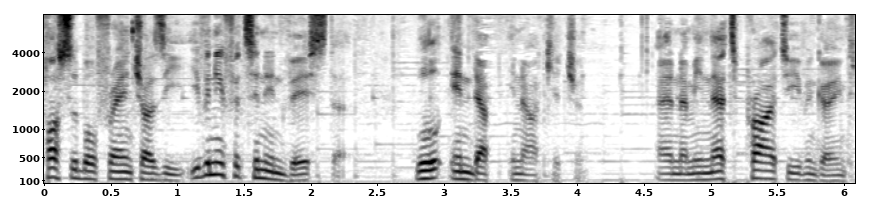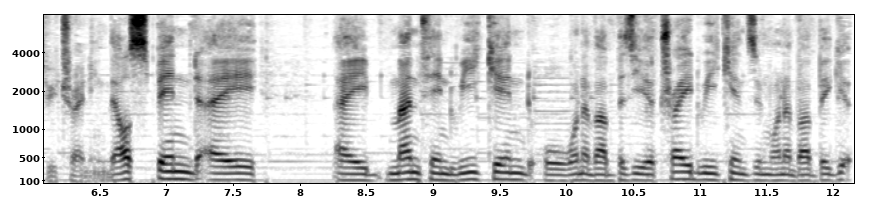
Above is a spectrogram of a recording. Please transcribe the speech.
possible franchisee, even if it's an investor, will end up in our kitchen. And I mean, that's prior to even going through training. They'll spend a a month end weekend or one of our busier trade weekends in one of our bigger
